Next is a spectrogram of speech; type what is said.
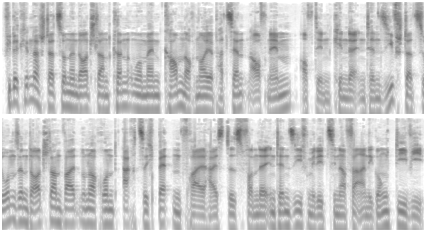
Viele Kinderstationen in Deutschland können im Moment kaum noch neue Patienten aufnehmen. Auf den Kinderintensivstationen sind deutschlandweit nur noch rund 80 Betten frei, heißt es von der Intensivmedizinervereinigung Divi.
